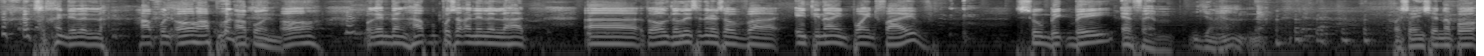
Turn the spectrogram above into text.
sa kanila la- hapon oh hapon Hapon. oh magandang hapon po sa kanila lahat Ah, to all the listeners of ah, 89.5 Subic Bay FM Yan. pasensya na po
